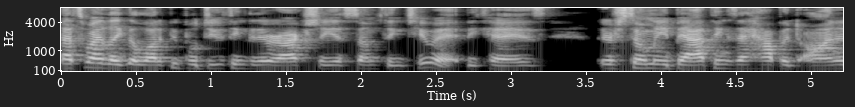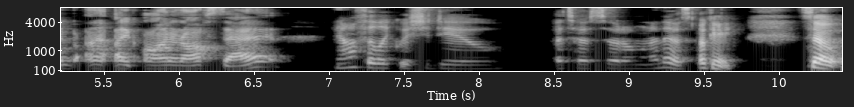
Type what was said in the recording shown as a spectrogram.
That's why, like, a lot of people do think that there actually is something to it because there's so many bad things that happened on and uh, like on and off set. Now I feel like we should do a toast on one of those. Okay, so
